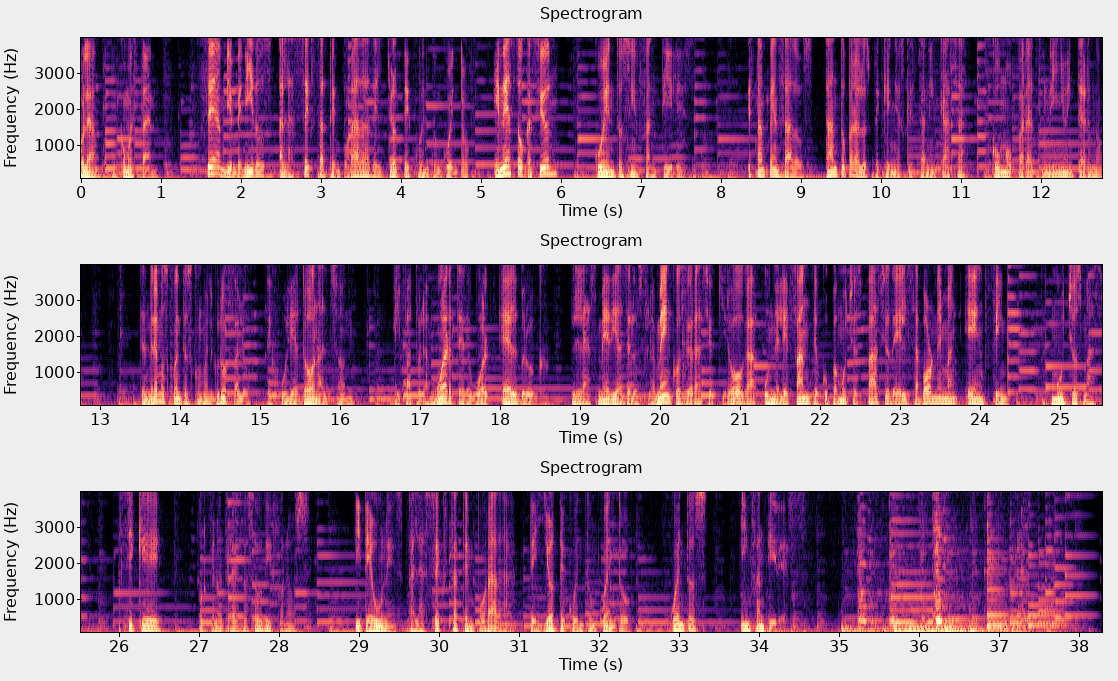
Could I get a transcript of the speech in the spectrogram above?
Hola, ¿cómo están? Sean bienvenidos a la sexta temporada de Yo te cuento un cuento. En esta ocasión, cuentos infantiles. Están pensados tanto para los pequeños que están en casa como para tu niño interno. Tendremos cuentos como El Grúfalo de Julia Donaldson, El Pato y la Muerte de Wolf Elbrook, Las medias de los flamencos de Horacio Quiroga, Un elefante ocupa mucho espacio de Elsa Bornemann, en fin, muchos más. Así que, ¿por qué no traes los audífonos? Y te unes a la sexta temporada de Yo te cuento un cuento, cuentos infantiles.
